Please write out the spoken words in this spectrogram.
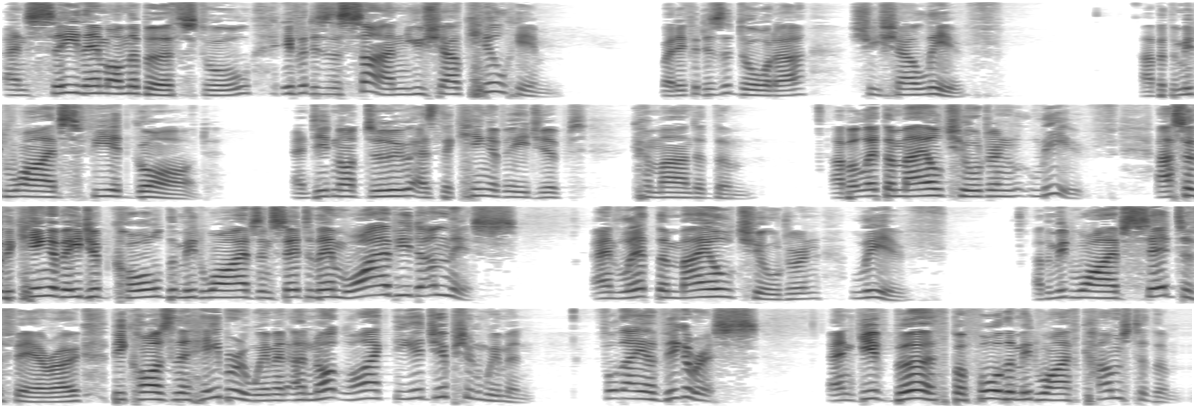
and see them on the birth stool, if it is a son, you shall kill him. But if it is a daughter, she shall live. Uh, but the midwives feared God and did not do as the king of Egypt commanded them. Uh, but let the male children live. Uh, so the king of Egypt called the midwives and said to them, Why have you done this? And let the male children live. The midwives said to Pharaoh, Because the Hebrew women are not like the Egyptian women, for they are vigorous and give birth before the midwife comes to them.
